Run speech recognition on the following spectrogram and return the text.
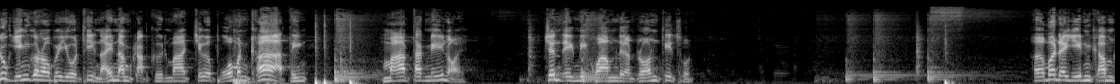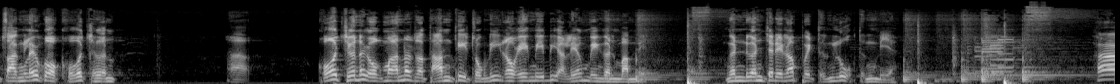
ลูกหญิงก็เราไปอยู่ที่ไหนนำกลับคืนมาเจอผัวมันฆ่าทิ้ง มาทางนี้หน่อยฉันเองมีความเดือดร้อนที่สุด เออเมื่อได้ยินคำสั่งแล้วก็ขอเชิญขอเชิญให้ออกมาณสถานที่ตรงนี้เราเองมีเบี้ยเลี้ยงมีเงินบำเหน็จเงินเดือนจะได้รับไปถึงลูกถึงเมียฮา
